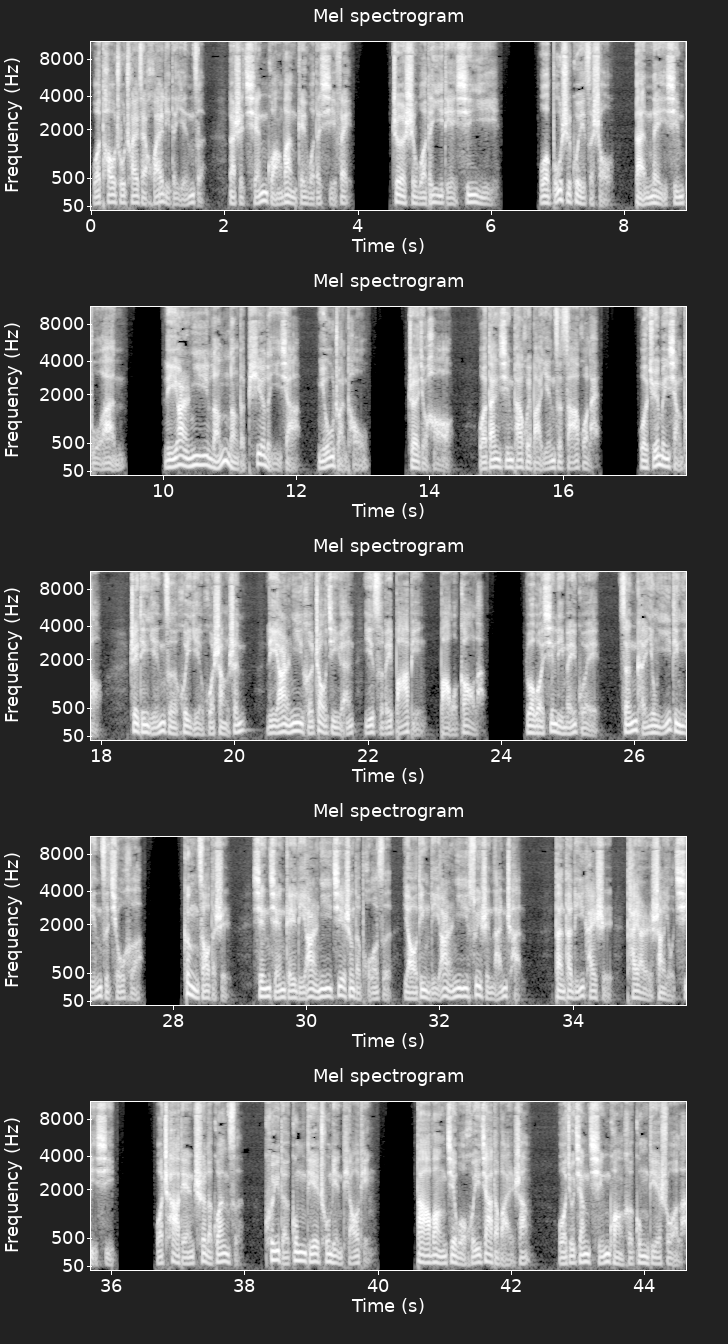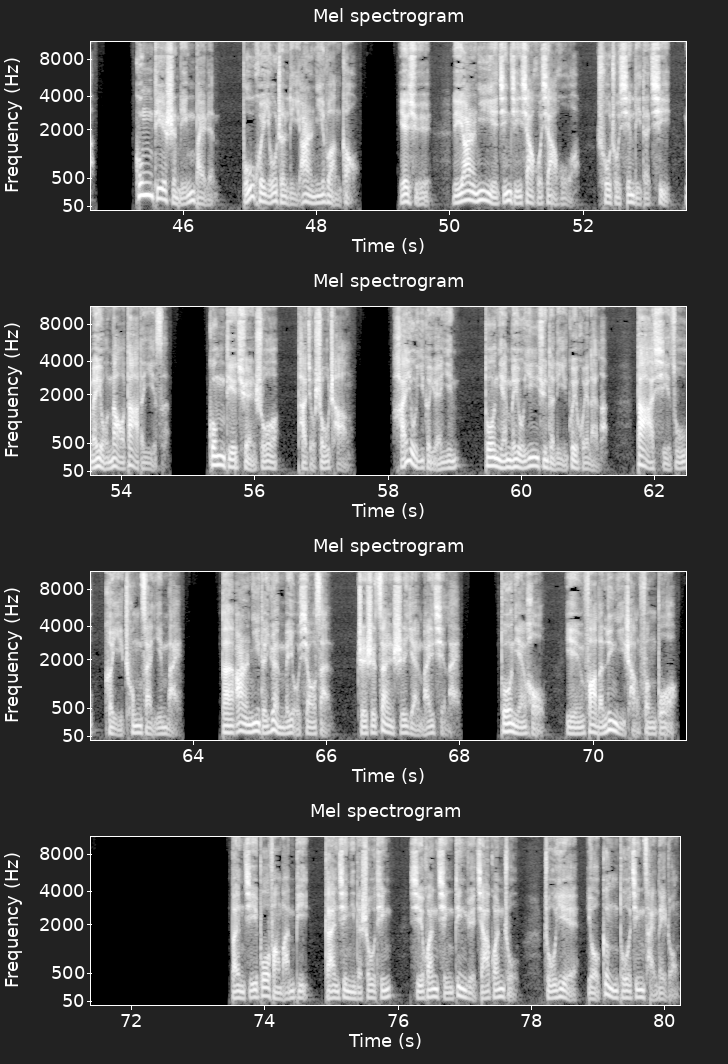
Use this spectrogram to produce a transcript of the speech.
我掏出揣在怀里的银子，那是钱广万给我的喜费，这是我的一点心意。我不是刽子手，但内心不安。李二妮冷冷的瞥了一下，扭转头。这就好，我担心他会把银子砸过来。我绝没想到这锭银子会引祸上身。李二妮和赵晋元以此为把柄，把我告了。若我心里没鬼。怎肯用一锭银子求和？更糟的是，先前给李二妮接生的婆子咬定李二妮虽是难产，但她离开时胎儿尚有气息。我差点吃了官司，亏得公爹出面调停。大旺接我回家的晚上，我就将情况和公爹说了。公爹是明白人，不会由着李二妮乱告。也许李二妮也仅仅吓唬吓唬我，出出心里的气，没有闹大的意思。公爹劝说，他就收场。还有一个原因，多年没有音讯的李贵回来了，大喜足可以冲散阴霾。但二妮的怨没有消散，只是暂时掩埋起来。多年后，引发了另一场风波。本集播放完毕，感谢您的收听，喜欢请订阅加关注，主页有更多精彩内容。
